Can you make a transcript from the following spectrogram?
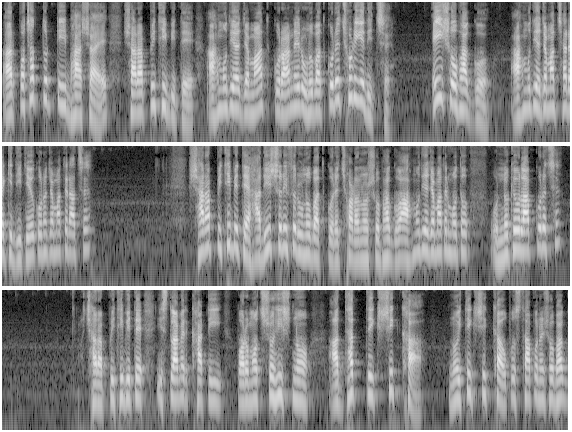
আর পঁচাত্তরটি ভাষায় সারা পৃথিবীতে আহমদিয়া জামাত কোরআনের অনুবাদ করে ছড়িয়ে দিচ্ছে। এই সৌভাগ্য আহমদিয়া জামাত ছাড়া কি দ্বিতীয় কোনো জামাতের আছে? সারা পৃথিবীতে হাদিস শরীফের অনুবাদ করে ছড়ানোর সৌভাগ্য আহমদিয়া জামাতের মতো অন্য কেউ লাভ করেছে? সারা পৃথিবীতে ইসলামের খাঁটি পরমত সহিষ্ণু আধ্যাত্মিক শিক্ষা, নৈতিক শিক্ষা উপস্থাপনের সৌভাগ্য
